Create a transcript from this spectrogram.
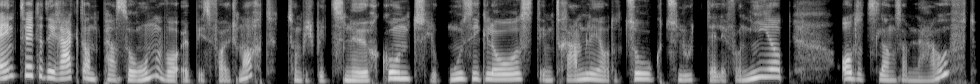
Entweder direkt an die Person, die etwas falsch macht, zum Beispiel zu nahe kommt, zu laut Musik lost, im Tramli oder Zug zu laut telefoniert oder zu langsam läuft.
